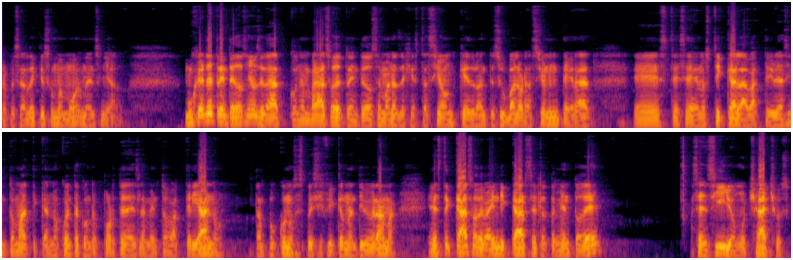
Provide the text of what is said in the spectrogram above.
A pesar de que es un mamón, me ha enseñado. Mujer de 32 años de edad con embarazo de 32 semanas de gestación que durante su valoración integral este, se diagnostica la bacteria asintomática, no cuenta con reporte de aislamiento bacteriano, tampoco nos especifica un antibiograma. En este caso deberá indicarse el tratamiento de sencillo, muchachos.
